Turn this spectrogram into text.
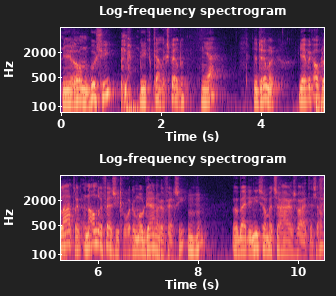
nu Ron Bushi, die het kennelijk speelde, Ja? de drummer. Die heb ik ook later een andere versie gehoord, een modernere versie. Mhm. Waarbij die niet zo met zijn haren zwaait en zo.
